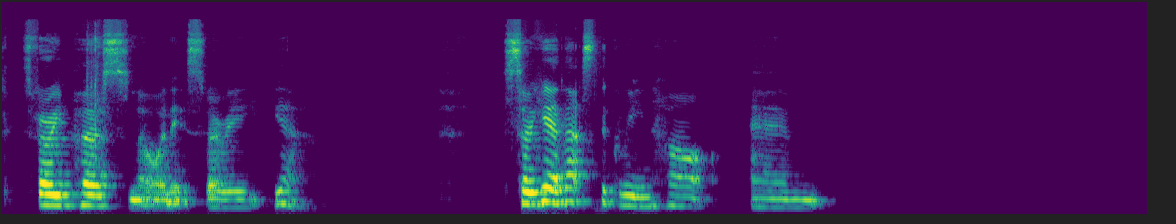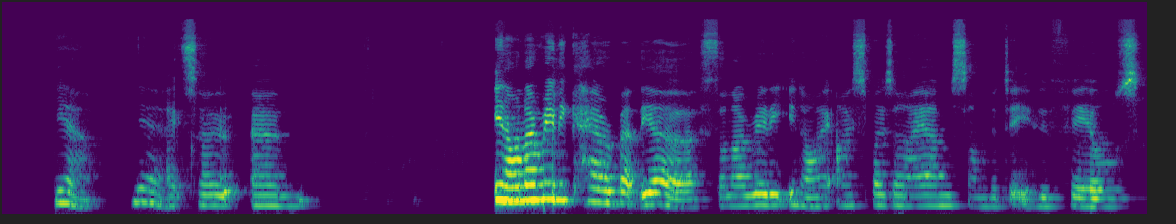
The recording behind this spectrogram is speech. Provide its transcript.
it's very personal and it's very, yeah. So, yeah, that's the green heart. Um, yeah, yeah. So, um, you know, and I really care about the earth, and I really, you know, I, I suppose I am somebody who feels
